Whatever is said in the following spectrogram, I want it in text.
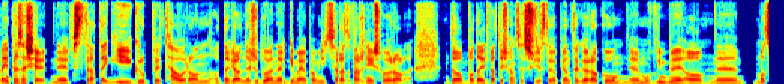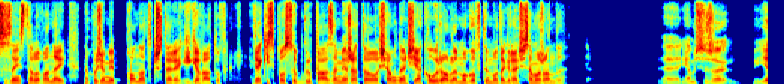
Panie prezesie, w strategii grupy Tauron odnawialne źródła energii mają pełnić coraz ważniejszą rolę. Do bodaj 2035 roku e, mówimy o e, mocy zainstalowanej na poziomie ponad 4 gigawatów. W jaki sposób grupa zamierza to osiągnąć? Jaką rolę mogą w tym odegrać samorządy? E, Ja myślę, że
